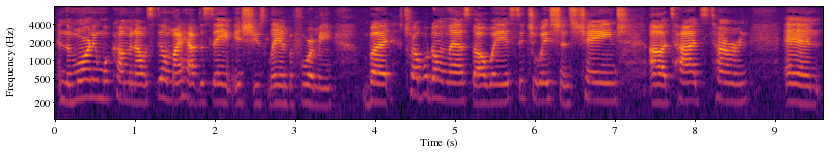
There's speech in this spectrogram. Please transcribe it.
and the morning will come and I would still might have the same issues laying before me. But trouble don't last always. Situations change, uh, tides turn, and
